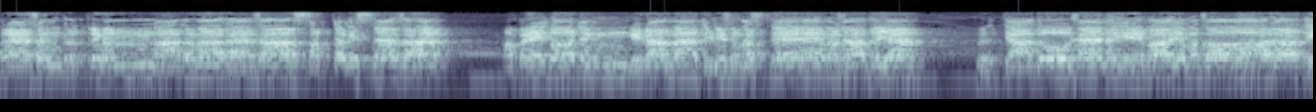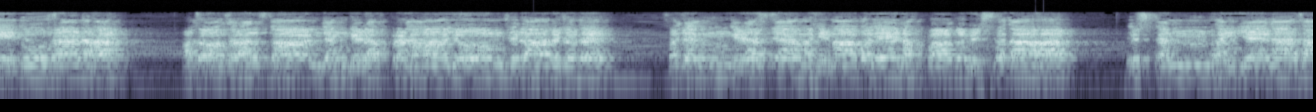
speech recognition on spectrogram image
रसम् कृत्रिमम् नादमरसाः सप्तविश्वासः अपेतो जङ्गिडामतिविषमस्ते वशादय कृत्यादूषण एवायमथो अराति दूषणः अथो सहस्ताञ्जङ्गिडः प्रणायोंशिदारिषत् स जङ्गिडस्य महिमाबलेनः पातु विश्वताः तिष्ठन्धय्येन सा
